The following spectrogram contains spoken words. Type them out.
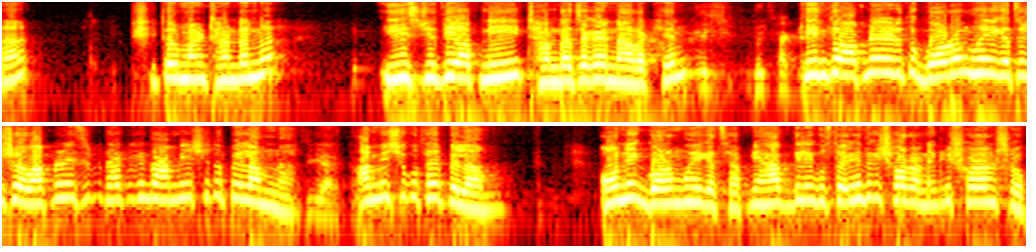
হ্যাঁ? শীতল মানে ঠান্ডা না? ইস যদি আপনি ঠান্ডা জায়গায় না রাখেন। কিন্তু আপনার এটা তো গরম হয়ে গেছে সব। আপনার এসে থাকে কিন্তু আমি এসে তো পেলাম না। আমি এসে কোথায় পেলাম? অনেক গরম হয়ে গেছে। আপনি হাত দিলে বুঝতে। এখান থেকে সরান এগুলো সরান সব।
